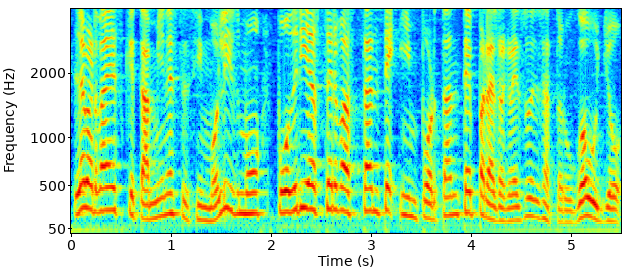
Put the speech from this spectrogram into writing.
La verdad es que también este simbolismo podría ser bastante importante para el regreso de Satoru Gojo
